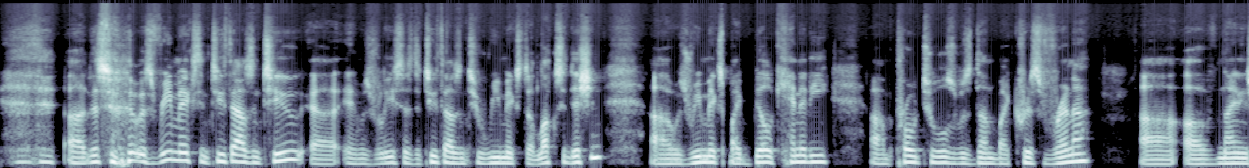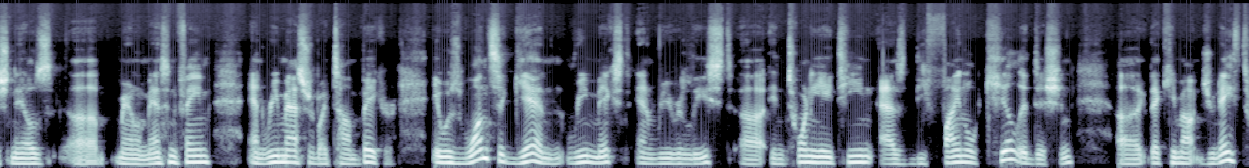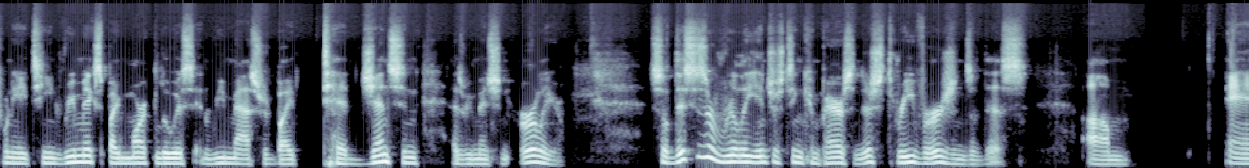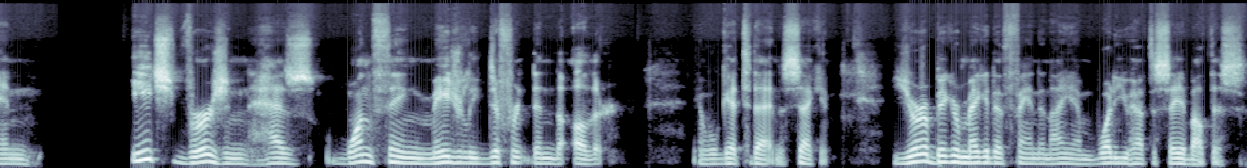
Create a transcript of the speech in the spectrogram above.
Uh, this was remixed in 2002 uh, and was released as the 2002 Remix Deluxe Edition. Uh, it was remixed by Bill Kennedy. Um, Pro Tools was done by Chris Vrenna uh, of Nine Inch Nails, uh, Marilyn Manson fame, and remastered by Tom Baker. It was once again remixed and re released uh, in 2018 as the Final Kill edition uh, that came out June 8th, 2018, remixed by Mark Lewis and remastered by Ted Jensen, as we mentioned earlier. So, this is a really interesting comparison. There's three versions of this. Um, and each version has one thing majorly different than the other. And we'll get to that in a second. You're a bigger Megadeth fan than I am. What do you have to say about this?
